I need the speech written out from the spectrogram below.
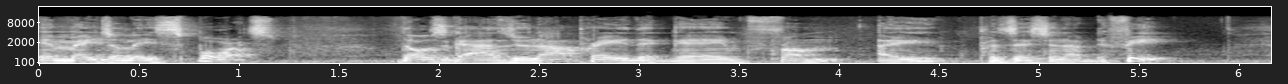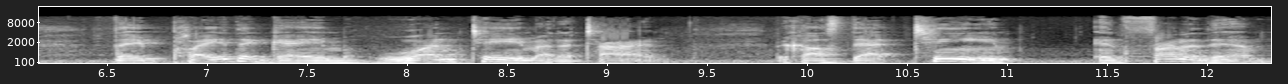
In Major League Sports, those guys do not play the game from a position of defeat. They play the game one team at a time because that team in front of them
